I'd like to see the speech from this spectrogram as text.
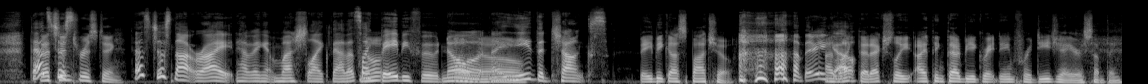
that's, That's just interesting. that's just not right. Having it mushed like that. That's like baby food. No, Oh, no. you need the chunks. Baby gazpacho. there you I go. I like that. Actually, I think that'd be a great name for a DJ or something.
